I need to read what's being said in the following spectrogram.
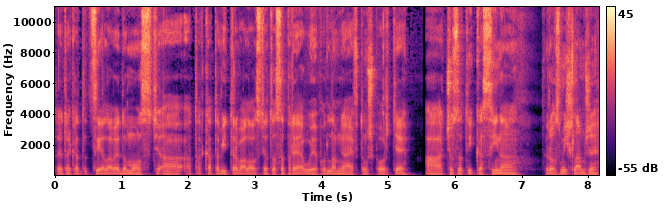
To je taká tá cieľavedomosť a, a taká tá vytrvalosť a to sa prejavuje podľa mňa aj v tom športe. A čo sa týka syna, rozmýšľam, že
